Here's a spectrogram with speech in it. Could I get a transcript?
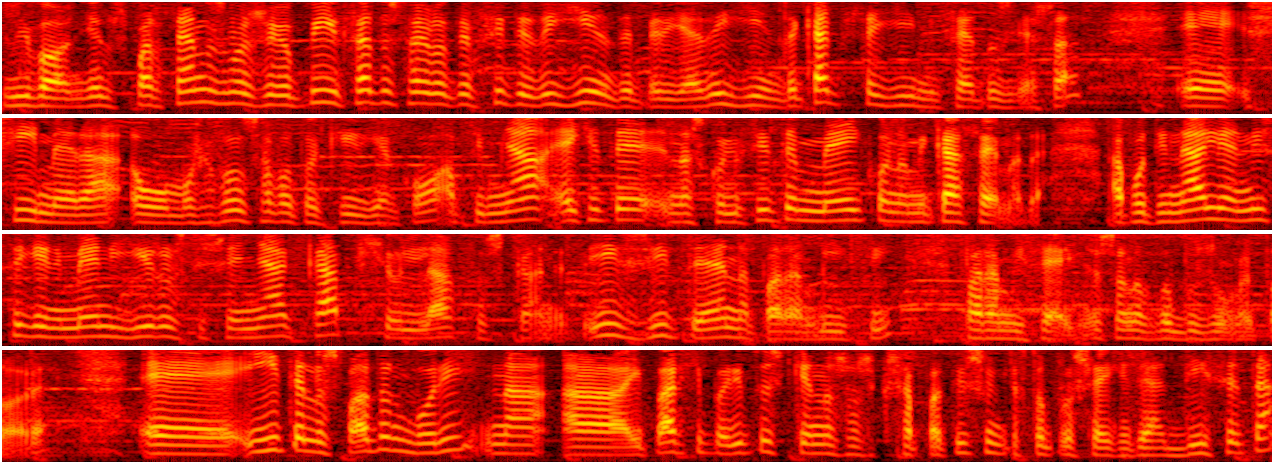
Λοιπόν, για τους παρθένους μας οι οποίοι φέτος θα ερωτευτείτε, δεν γίνεται παιδιά, δεν γίνεται. Κάτι θα γίνει φέτος για σας. Ε, σήμερα όμως, αυτό το Σαββατοκύριακο, από τη μια έχετε να ασχοληθείτε με οικονομικά θέματα. Από την άλλη, αν είστε γεννημένοι γύρω στις 9, κάποιο λάθος κάνετε ή ζείτε ένα παραμύθι, παραμυθένιο, σαν αυτό που ζούμε τώρα. Ε, ή τέλος πάντων μπορεί να α, υπάρχει περίπτωση και να σας εξαπατήσουν και αυτό προσέχετε. Αντίθετα,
